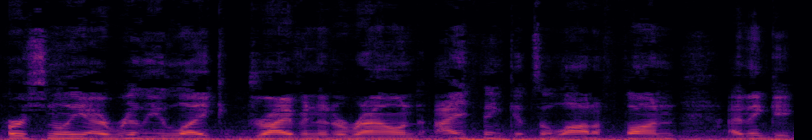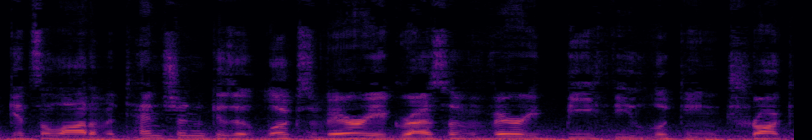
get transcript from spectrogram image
Personally, I really like driving it around. I think it's a lot of fun. I think it gets a lot of attention because it looks very aggressive, very beefy looking truck.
